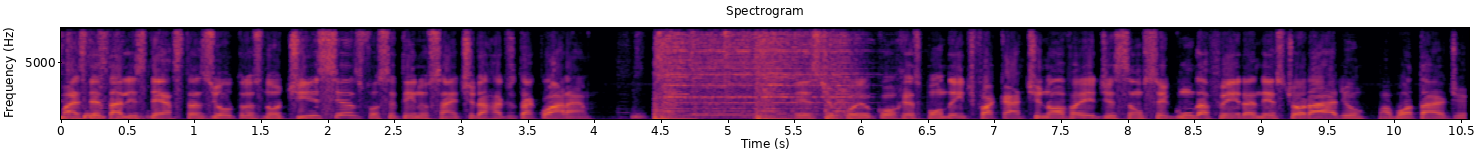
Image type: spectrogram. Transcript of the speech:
Mais detalhes destas e outras notícias você tem no site da Rádio Taquara. Este foi o correspondente Facate, nova edição segunda-feira, neste horário. Uma boa tarde.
